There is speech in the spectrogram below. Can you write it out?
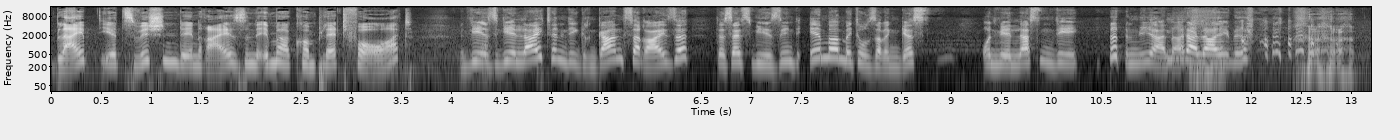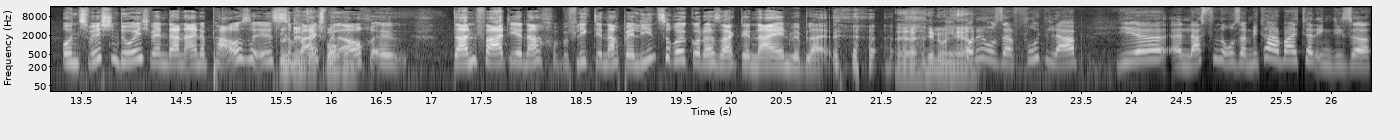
bleibt ihr zwischen den Reisen immer komplett vor Ort? Wir, wir leiten die ganze Reise, das heißt, wir sind immer mit unseren Gästen und wir lassen die nie alleine. und zwischendurch, wenn dann eine Pause ist, Zwischen zum Beispiel auch... Äh, dann fahrt ihr nach, fliegt ihr nach Berlin zurück oder sagt ihr nein, wir bleiben? Ja, hin und her. Von unser Food Lab, wir äh, lassen unsere Mitarbeiter in diese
